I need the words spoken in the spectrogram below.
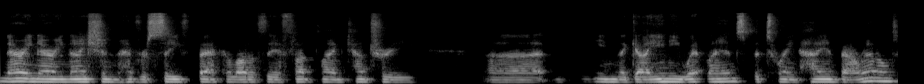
Nari Nari Nation have received back a lot of their floodplain country uh, in the Gayini wetlands between Hay and Balranald.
